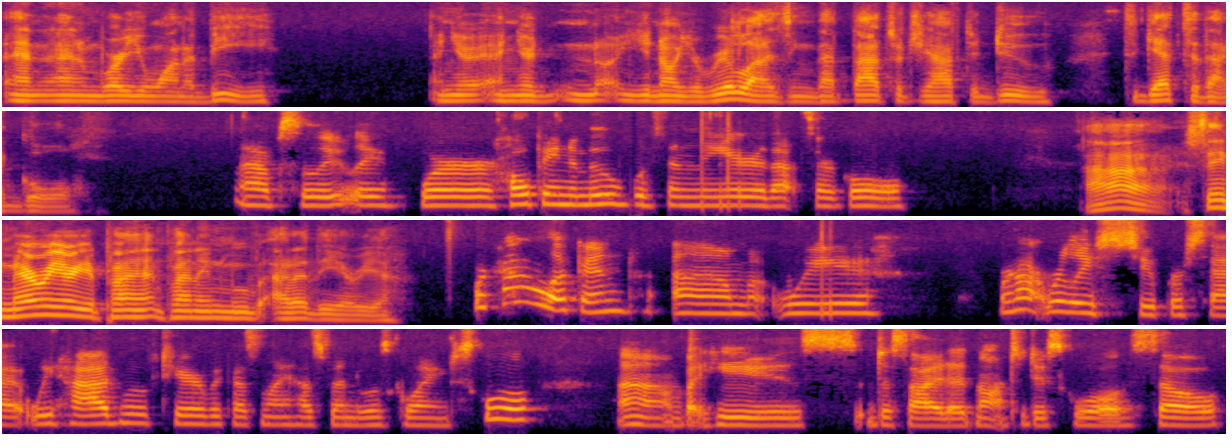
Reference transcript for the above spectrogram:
and and where you want to be, and you're and you're you know you're realizing that that's what you have to do to get to that goal. Absolutely. We're hoping to move within the year. That's our goal. Ah, same area. Are you're planning planning to move out of the area. We're kind of looking. Um, we we're not really super set. We had moved here because my husband was going to school, um, but he's decided not to do school. So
